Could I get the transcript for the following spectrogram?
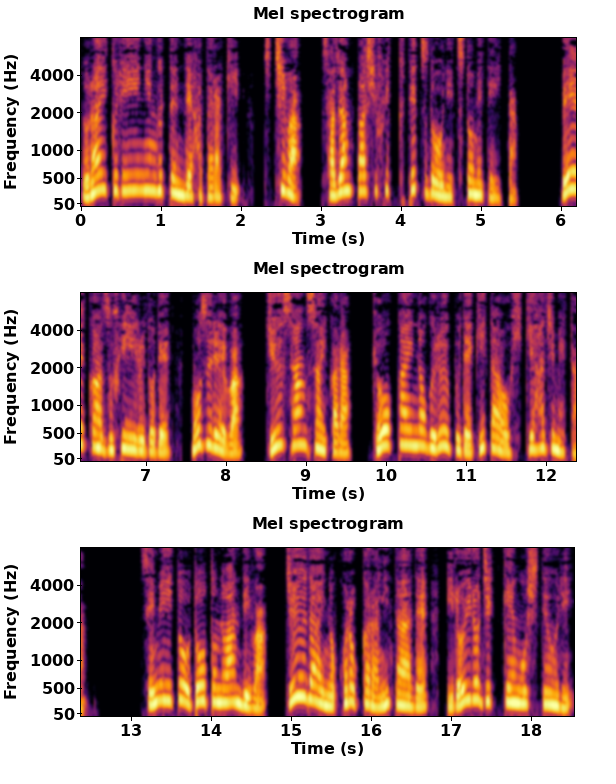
ドライクリーニング店で働き、父はサザンパシフィック鉄道に勤めていた。ベーカーズフィールドでモズレーは13歳から教会のグループでギターを弾き始めた。セミーと弟のアンディは10代の頃からギターでいろいろ実験をしており、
